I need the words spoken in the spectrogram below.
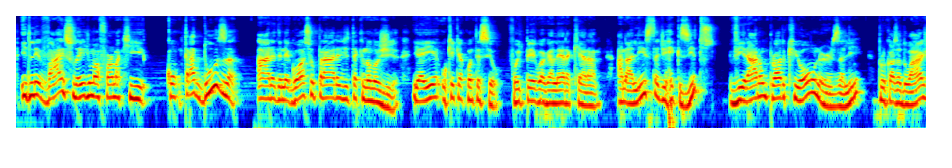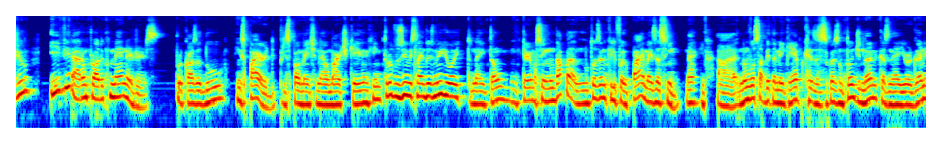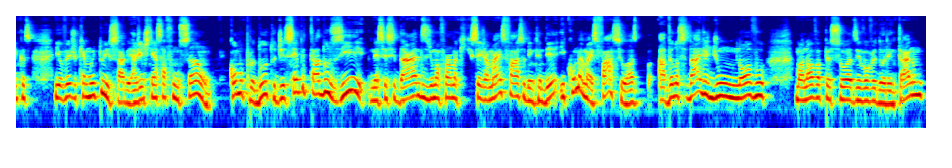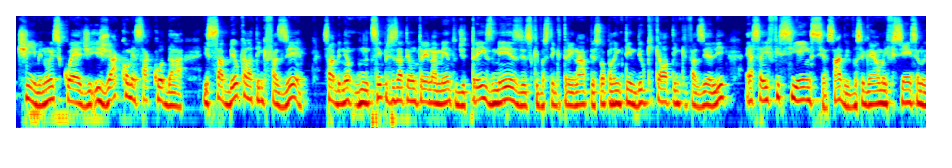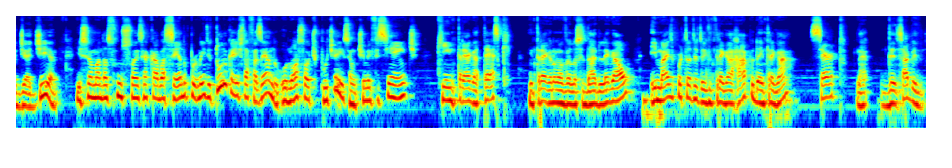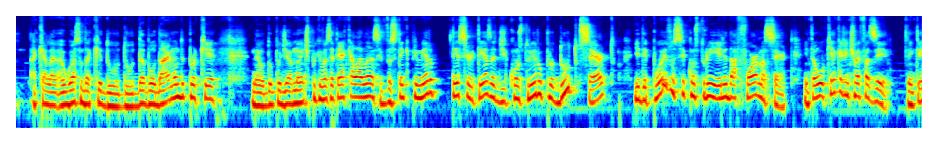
e levar isso daí de uma forma que com, traduza a área de negócio para a área de tecnologia. E aí, o que, que aconteceu? Foi pego a galera que era analista de requisitos, viraram product owners ali, por causa do ágil, e viraram product managers. Por causa do Inspired, principalmente, né, o Martin Kagan que introduziu isso lá em 2008, né? Então, um termo assim, não dá para, não tô dizendo que ele foi o pai, mas assim, né? Ah, não vou saber também quem é, porque essas coisas são tão dinâmicas, né, e orgânicas, e eu vejo que é muito isso, sabe? A gente tem essa função como produto de sempre traduzir necessidades de uma forma que seja mais fácil de entender e como é mais fácil, a, a velocidade de um novo, uma nova pessoa desenvolvedora entrar num time, num squad e já começar a codar e saber o que ela tem que fazer, sabe, sem precisar ter um treinamento de três meses que você tem que treinar a pessoa para ela entender o que, que ela tem que fazer ali, essa eficiência, sabe, você ganhar uma eficiência no dia a dia, isso é uma das funções que acaba sendo, por meio de tudo que a gente está fazendo, o nosso output é isso, é um time eficiente que entrega task, entrega numa velocidade legal e mais importante do que entregar rápido é entregar certo, né? De, sabe aquela? Eu gosto daqui do, do double diamond porque, né, o duplo diamante porque você tem aquela lance. Você tem que primeiro ter certeza de construir o produto certo e depois você construir ele da forma certa. Então, o que é que a gente vai fazer? Tem que,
